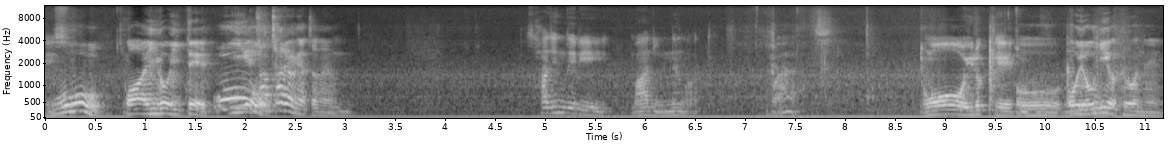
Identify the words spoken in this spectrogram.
돼 있어. 오. 와 이거 이때 오! 이게 첫 촬영이었잖아요 음. 사진들이 많이 있는 것 같아. 와. 오 이렇게 좀, 오, 오 여기가 그거네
